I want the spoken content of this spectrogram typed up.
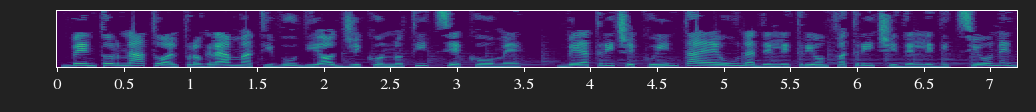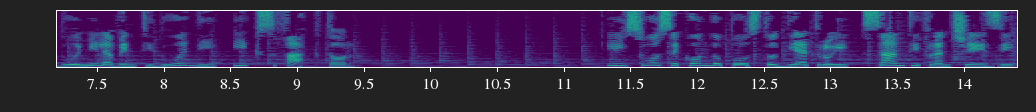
Bentornato al programma TV di oggi con notizie come Beatrice Quinta è una delle trionfatrici dell'edizione 2022 di X Factor. Il suo secondo posto dietro i Santi francesi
